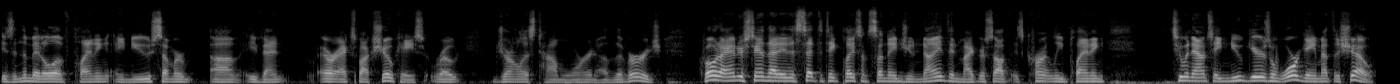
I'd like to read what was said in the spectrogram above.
is in the middle of planning a new summer um, event or Xbox showcase, wrote journalist Tom Warren of The Verge. Quote, I understand that it is set to take place on Sunday, June 9th, and Microsoft is currently planning to announce a new Gears of War game at the show.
